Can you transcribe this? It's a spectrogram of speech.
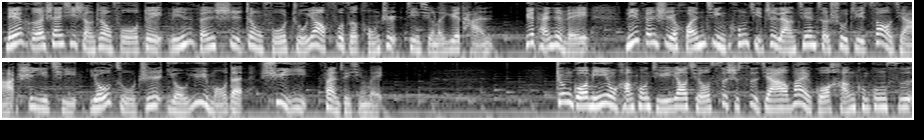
联合山西省政府对临汾市政府主要负责同志进行了约谈。约谈认为，临汾市环境空气质量监测数据造假是一起有组织、有预谋的蓄意犯罪行为。中国民用航空局要求四十四家外国航空公司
